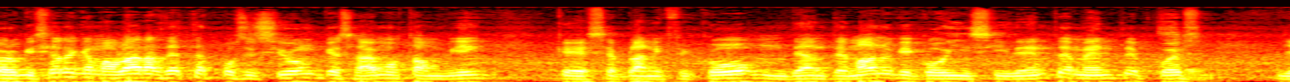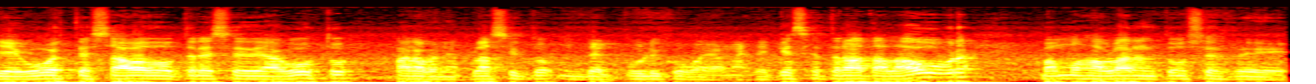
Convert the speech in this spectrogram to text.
Pero quisiera que me hablaras de esta exposición que sabemos también que se planificó de antemano y que coincidentemente pues llegó este sábado 13 de agosto para beneplácito del público guayamés. ¿De qué se trata la obra? Vamos a hablar entonces de,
